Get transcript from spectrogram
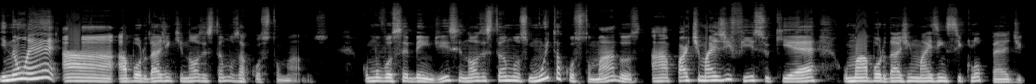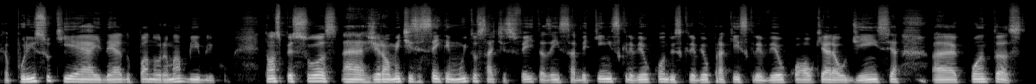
E não é a abordagem que nós estamos acostumados como você bem disse, nós estamos muito acostumados à parte mais difícil, que é uma abordagem mais enciclopédica. Por isso que é a ideia do panorama bíblico. Então as pessoas é, geralmente se sentem muito satisfeitas em saber quem escreveu, quando escreveu, para que escreveu, qual que era a audiência, é, quantas,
